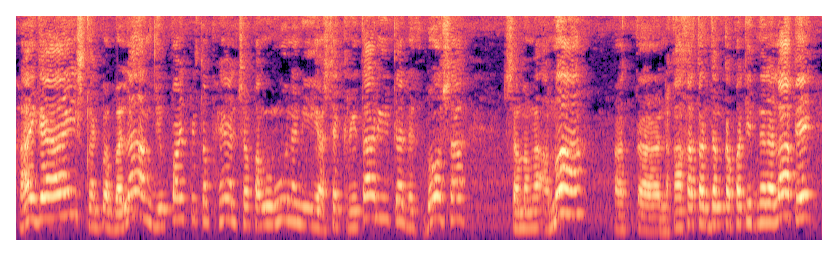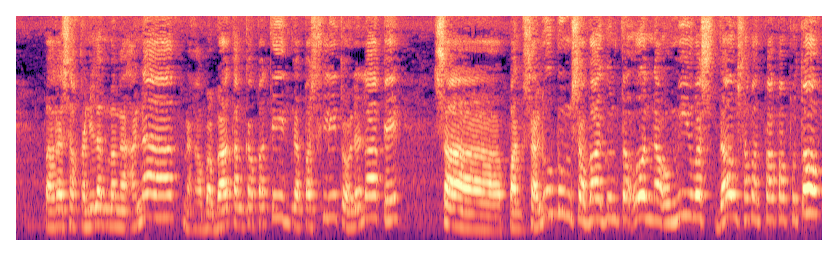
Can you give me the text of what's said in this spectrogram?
Hi guys! Nagbabala ang Department of Health sa pangunguna ni uh, Secretary Telet Bosa sa mga ama at uh, nakakatandang kapatid na lalaki para sa kanilang mga anak, nakababatang kapatid na paslit o lalaki sa pagsalubong sa bagong taon na umiwas daw sa pagpapaputok.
